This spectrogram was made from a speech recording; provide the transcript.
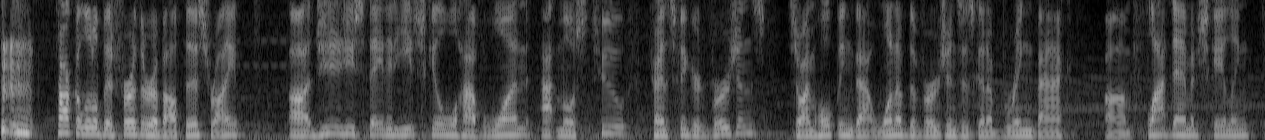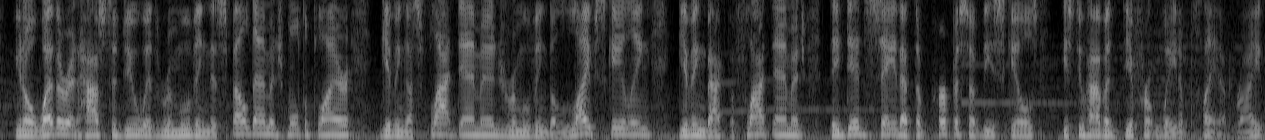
talk a little bit further about this, right? Uh, GGG stated each skill will have one, at most two, transfigured versions. So I'm hoping that one of the versions is going to bring back um, flat damage scaling. You know, whether it has to do with removing the spell damage multiplier, giving us flat damage, removing the life scaling, giving back the flat damage. They did say that the purpose of these skills is to have a different way to play it, right?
